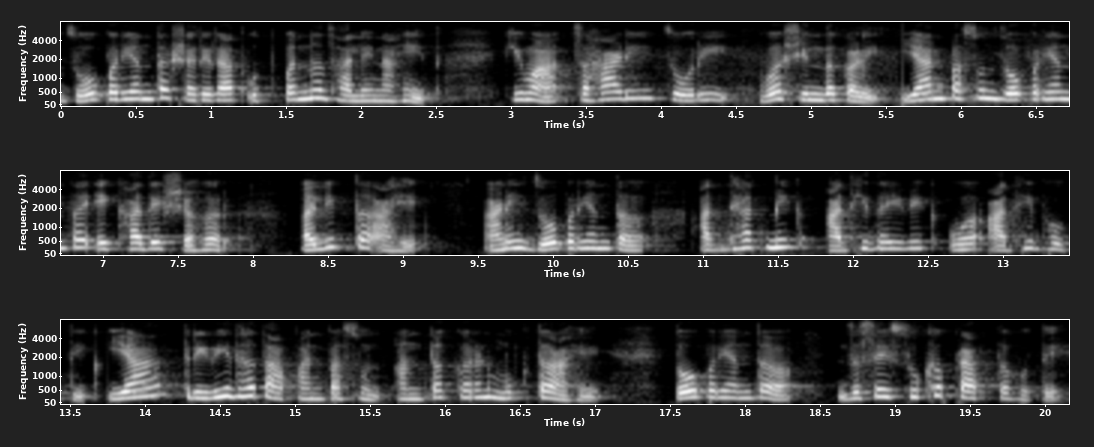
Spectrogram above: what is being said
जोपर्यंत शरीरात उत्पन्न झाले नाहीत किंवा चहाडी चोरी व शिंदकळी यांपासून जोपर्यंत एखादे शहर अलिप्त आहे आणि जोपर्यंत आध्यात्मिक आधिदैविक व आधिभौतिक या त्रिविध तापांपासून अंतःकरण मुक्त आहे तोपर्यंत जसे सुख प्राप्त होते.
